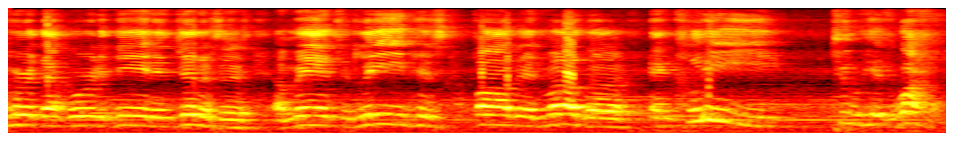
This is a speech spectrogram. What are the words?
heard that word again in Genesis. A man to leave his father and mother and cleave to his wife.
